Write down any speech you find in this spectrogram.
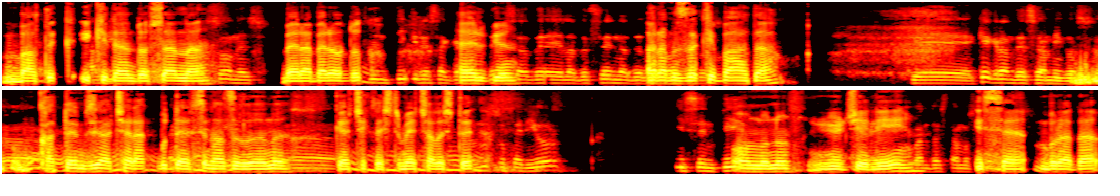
Baltık 2'den dostlarla corazones, beraber olduk. Her gün aramızdaki bağda kalplerimizi açarak bu dersin hazırlığını gerçekleştirmeye çalıştık. Onluğun yüceliği ise burada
